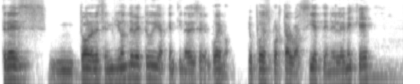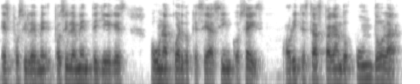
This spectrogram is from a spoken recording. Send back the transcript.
3 dólares el millón de BTU y Argentina dice, bueno, yo puedo exportarlo a 7 en el LNG, es posiblemente, posiblemente llegues a un acuerdo que sea 5 o 6. Ahorita estás pagando un dólar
